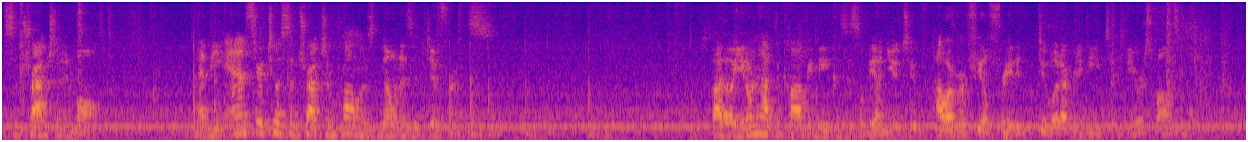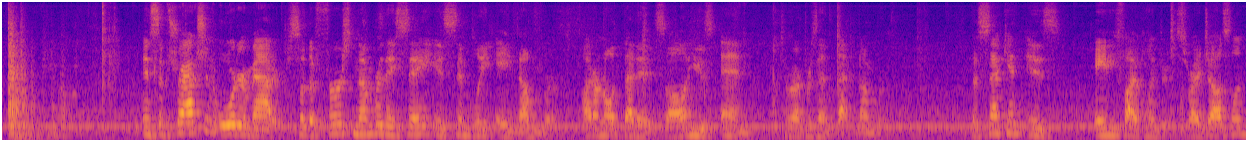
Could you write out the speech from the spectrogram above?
subtraction involved. And the answer to a subtraction problem is known as a difference. By the way, you don't have to copy me because this will be on YouTube. However, feel free to do whatever you need to be responsible. In subtraction, order matters. So the first number they say is simply a number. I don't know what that is, so I'll use n to represent that number. The second is 85 hundredths, right, Jocelyn?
